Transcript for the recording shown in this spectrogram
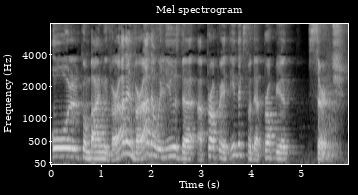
all combined with Varada, and Varada will use the appropriate index for the appropriate search.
